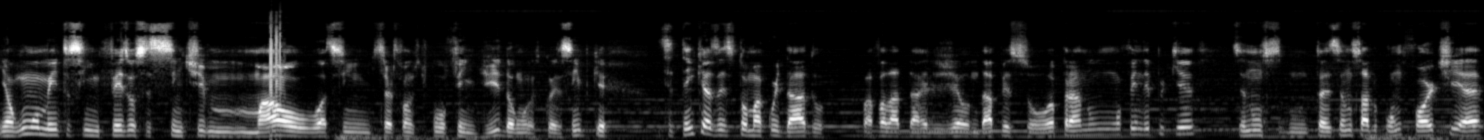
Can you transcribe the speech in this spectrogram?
em algum momento, assim, fez você se sentir mal, assim, de certa forma, tipo, ofendido, alguma coisa assim, porque você tem que, às vezes, tomar cuidado para falar da religião da pessoa para não ofender, porque você não, você não sabe quão forte é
